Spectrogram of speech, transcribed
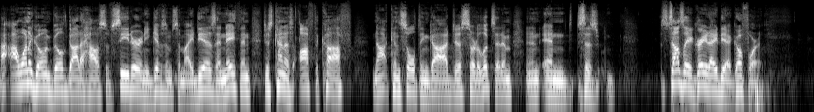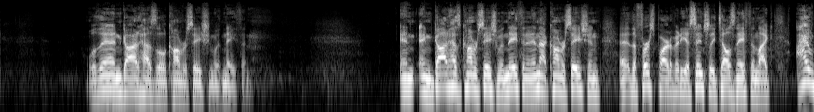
I, I want to go and build God a house of cedar. And he gives him some ideas. And Nathan, just kind of off the cuff, not consulting God, just sort of looks at him and, and says, Sounds like a great idea. Go for it. Well, then God has a little conversation with Nathan. And, and God has a conversation with Nathan, and in that conversation, uh, the first part of it, he essentially tells Nathan, like, I,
